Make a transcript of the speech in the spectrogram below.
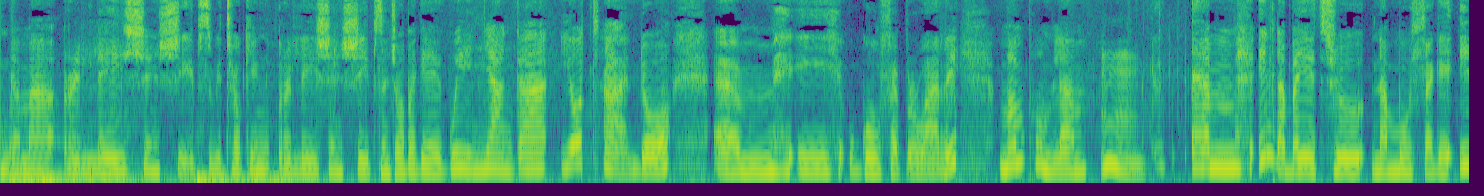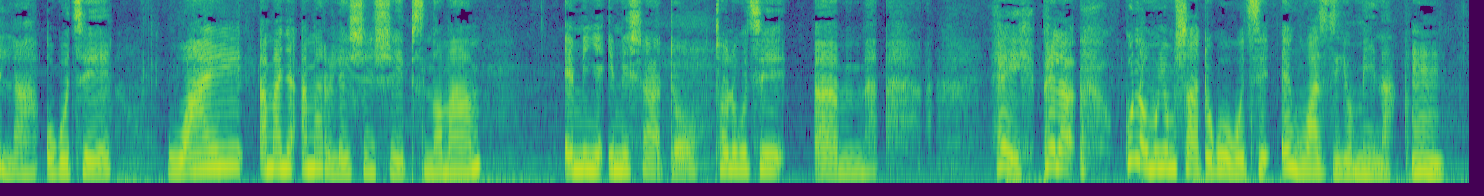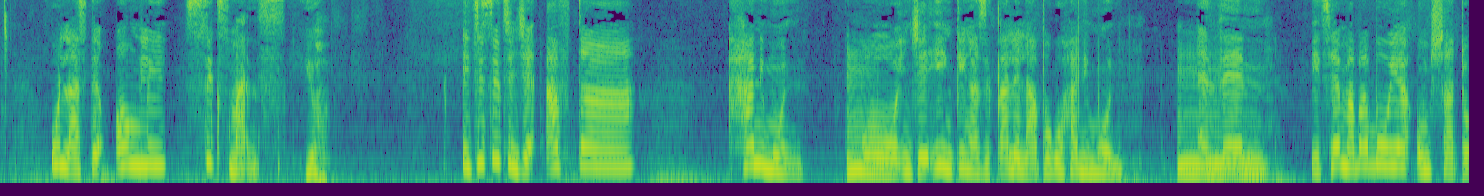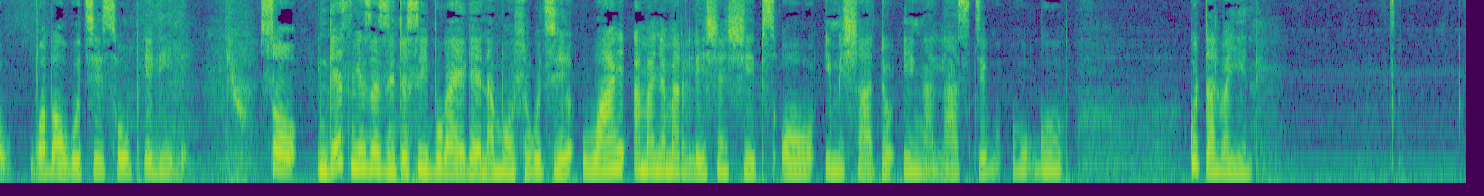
ngama relationships we talking relationships njoba ke kuyinyanga yothando um i ku February mamphumla um indaba yethu namuhla ke ila ukuthi why amanye ama relationships noma eminye imishado thola ukuthi um hey phela kunomunye umshado ukuthi engiwaziyo mina. Mm. U last only 6 months. Yo. Ithi sithi nje after honeymoon mm. or nje inkinga ziqale lapho ku honeymoon mm. and then ithe mababuya umshado kwaba ukuthi sowuphelile. So ngesinye zezinto sizibukayo ke namuhla ukuthi why amanye ama relationships or imishado ingalast kudalwa yini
